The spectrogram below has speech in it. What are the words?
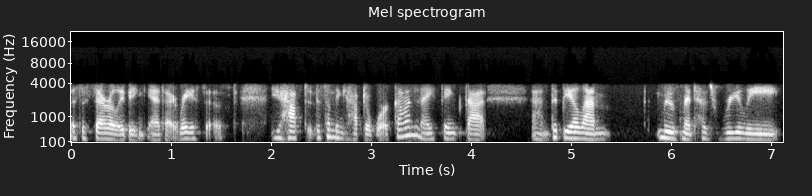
necessarily being anti-racist. You have to, it's something you have to work on, and I think that um, the BLM movement has really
